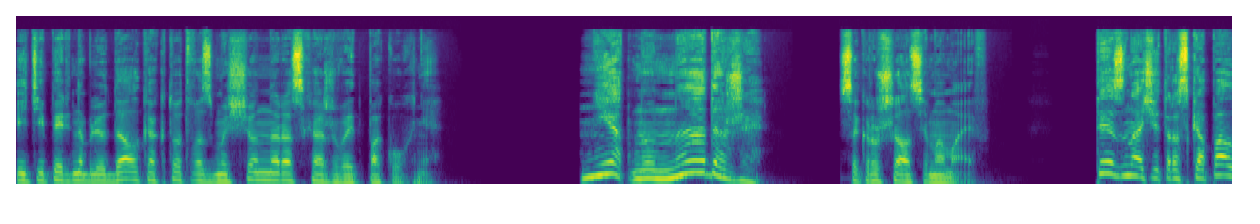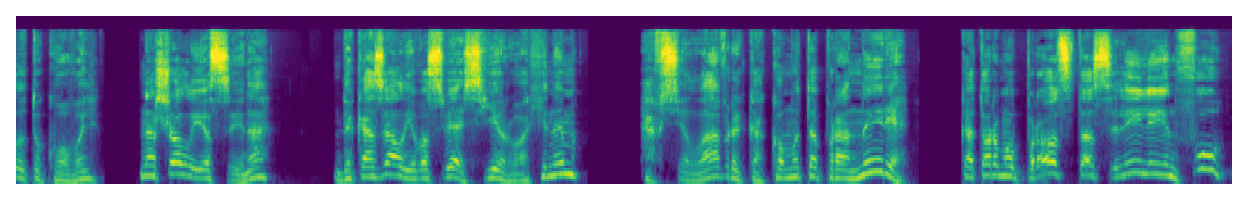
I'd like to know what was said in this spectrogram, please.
и теперь наблюдал, как тот возмущенно расхаживает по кухне. «Нет, ну надо же!» — сокрушался Мамаев. «Ты, значит, раскопал эту коваль, нашел ее сына, доказал его связь с Ерохиным, а все лавры какому-то проныре, которому просто слили инфу.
